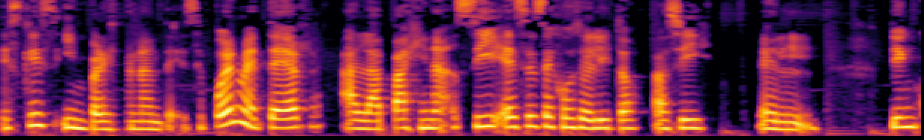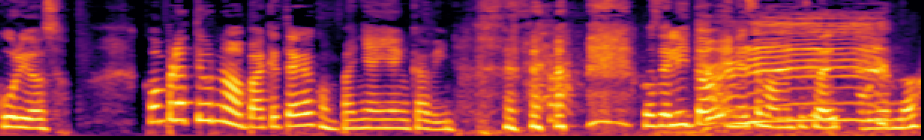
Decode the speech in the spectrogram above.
es que es impresionante, se pueden meter a la página, sí, es ese Joselito, así, el bien curioso. Cómprate uno para que te haga compañía ahí en cabina. Joselito en este momento está descubriendo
